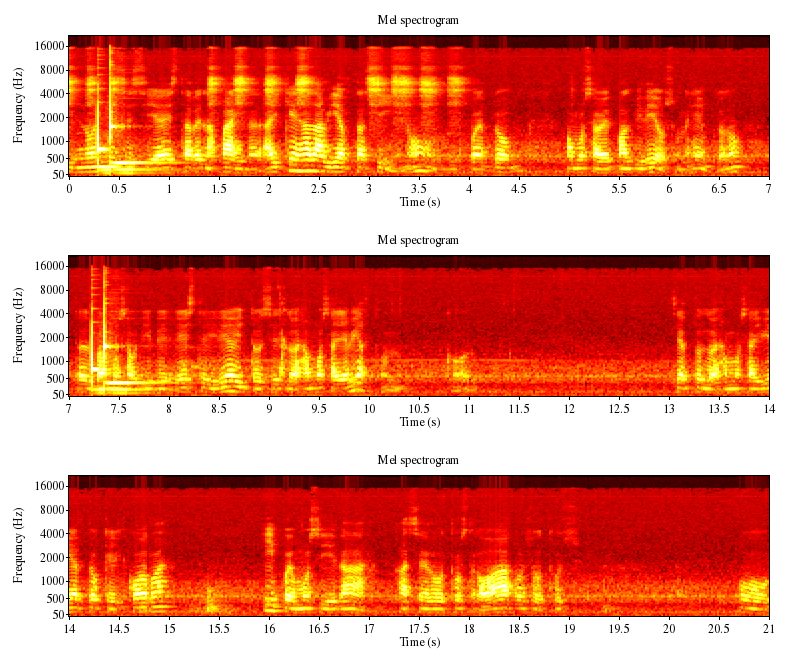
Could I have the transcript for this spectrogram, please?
y no hay necesidad de estar en la página. Hay que dejarla abierta así, ¿no? Por ejemplo, vamos a ver más videos, un ejemplo, ¿no? Entonces vamos a abrir este video y entonces lo dejamos ahí abierto, ¿cierto? Lo dejamos ahí abierto, que él corra y podemos ir a hacer otros trabajos, otros o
